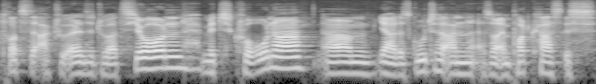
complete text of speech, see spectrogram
trotz der aktuellen Situation mit Corona. Ähm, ja, das Gute an so einem Podcast ist,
